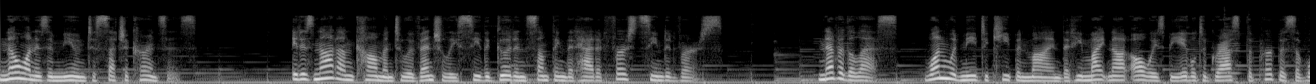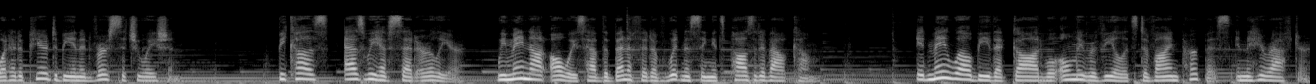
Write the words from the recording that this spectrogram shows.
No one is immune to such occurrences. It is not uncommon to eventually see the good in something that had at first seemed adverse. Nevertheless, one would need to keep in mind that he might not always be able to grasp the purpose of what had appeared to be an adverse situation. Because, as we have said earlier, we may not always have the benefit of witnessing its positive outcome. It may well be that God will only reveal its divine purpose in the hereafter.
